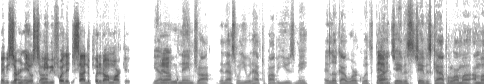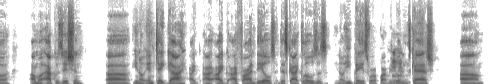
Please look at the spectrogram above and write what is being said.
maybe certain deals drop. to me before they decide to put it on market. Yeah, you would name drop. Then that's when you would have to probably use me. Hey, look, I work with Bryan yeah. Javis, Chavis Capital. I'm a I'm a I'm a acquisition uh you know intake guy I, I i find deals this guy closes you know he pays for apartment mm-hmm. buildings cash um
